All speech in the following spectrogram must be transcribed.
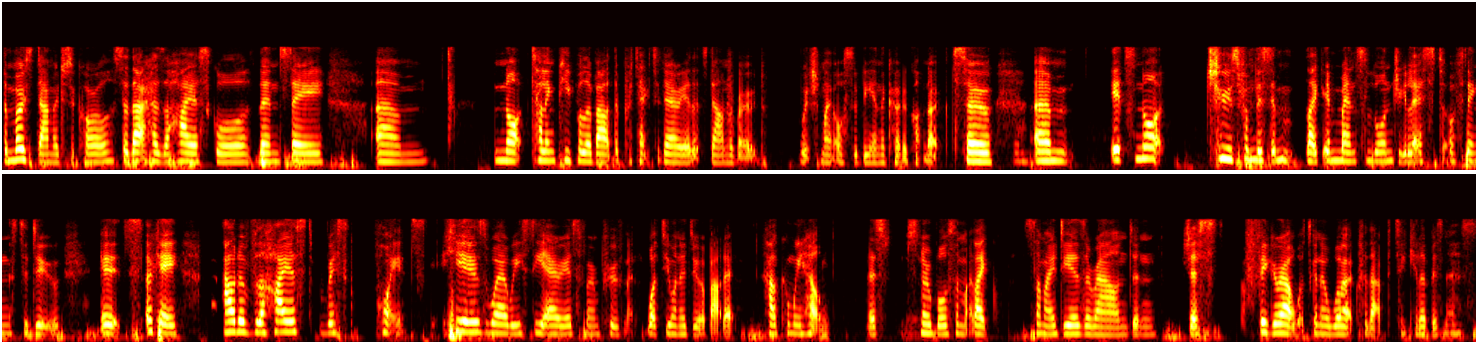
the most damage to coral, so that has a higher score than, say, um, not telling people about the protected area that's down the road, which might also be in the code of conduct. So um, it's not choose from this Im- like immense laundry list of things to do. It's okay, out of the highest risk points, here's where we see areas for improvement. What do you want to do about it? How can we help? Let's snowball some like some ideas around and just figure out what's going to work for that particular business.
